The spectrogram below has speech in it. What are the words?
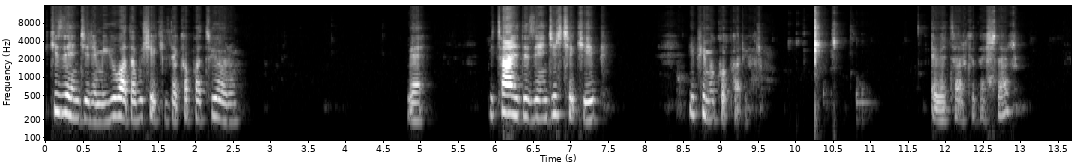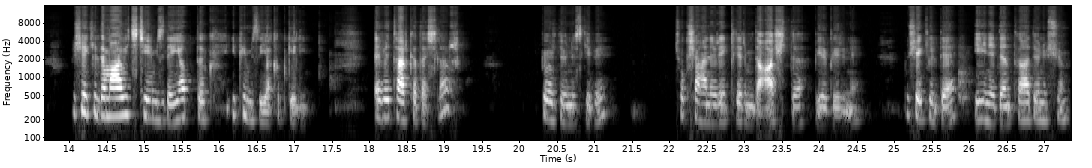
2 zincirimi yuvada bu şekilde kapatıyorum. Ve bir tane de zincir çekip ipimi koparıyorum. Evet arkadaşlar. Bu şekilde mavi çiçeğimizi de yaptık. İpimizi yakıp geleyim. Evet arkadaşlar. Gördüğünüz gibi çok şahane renklerim de açtı birbirini. Bu şekilde iğneden tığa dönüşüm.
